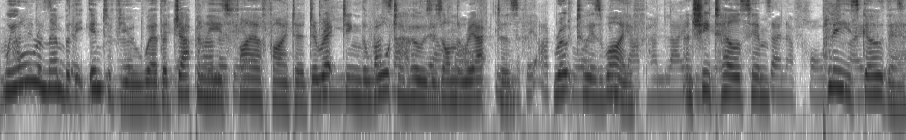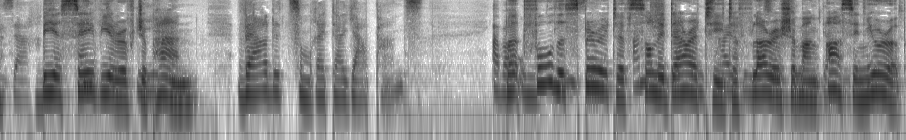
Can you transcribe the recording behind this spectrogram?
We all remember the interview where the Japanese firefighter directing the water hoses on the reactors wrote to his wife, and she tells him, Please go there, be a savior of Japan. But for the spirit of solidarity to flourish among us in Europe,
